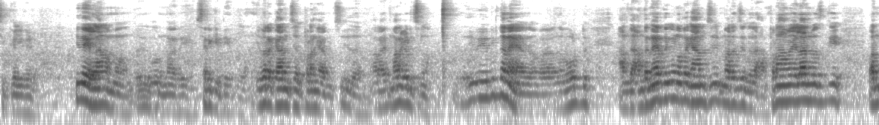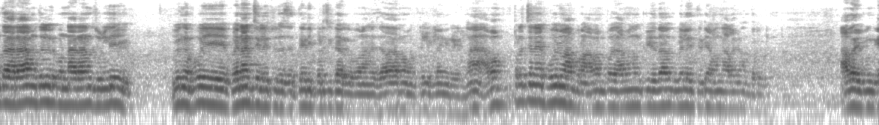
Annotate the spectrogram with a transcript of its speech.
சிக்கல்கள் இதையெல்லாம் நம்ம வந்து ஒரு மாதிரி சரி கட்டிடலாம் இவரை காமிச்சு படம் காமிச்சு இதை மற மறக்கடிச்சிடலாம். இது இப்படி தானே அந்த அந்த ஓட்டு அந்த அந்த நேரத்துக்கு நம்ம காமிச்சு மறைச்சிடுறது. அப்புறம் அவன் எலான் மஸ்க்கு வந்தாரா முதலீடு பண்ணாரான்னு சொல்லி இவங்க போய் ஃபைனான்சியல் லிட்ரேச்சர் தேடி படிச்சுக்கிட்டா இருக்க போகிறாங்க சாதாரண மக்கள் இளைஞர்கள்லாம் அவன் பிரச்சனையை போயிடுவான் அப்புறம் அவன் போய் அவனுக்கு ஏதாவது வேலையை தேடி அவங்க அழகாக வந்துருக்குது அதை இவங்க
